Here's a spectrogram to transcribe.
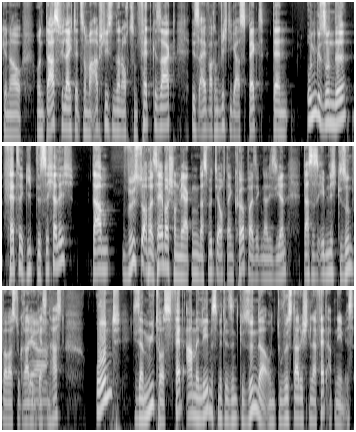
Genau. Und das vielleicht jetzt nochmal abschließend dann auch zum Fett gesagt, ist einfach ein wichtiger Aspekt, denn ungesunde Fette gibt es sicherlich. Da wirst du aber selber schon merken, das wird dir auch dein Körper signalisieren, dass es eben nicht gesund war, was du gerade ja. gegessen hast. Und dieser Mythos, fettarme Lebensmittel sind gesünder und du wirst dadurch schneller Fett abnehmen, ist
